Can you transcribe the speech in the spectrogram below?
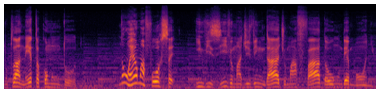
no planeta como um todo. Não é uma força invisível, uma divindade, uma fada ou um demônio.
